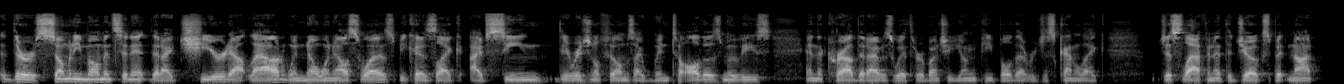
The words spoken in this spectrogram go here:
there's so many moments in it that I cheered out loud when no one else was because like I've seen the original films. I went to all those movies, and the crowd that I was with were a bunch of young people that were just kind of like just laughing at the jokes, but not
